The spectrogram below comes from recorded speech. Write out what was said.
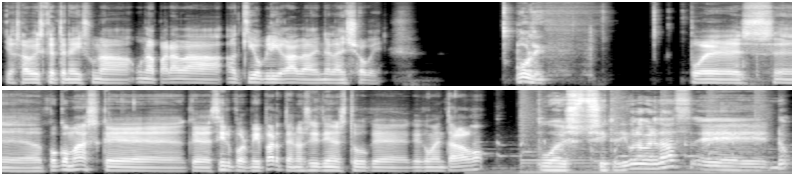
ya sabéis que tenéis una, una parada aquí obligada en el Anchove. Ole. Pues eh, poco más que, decir por mi parte. No sé si tienes tú que, comentar algo. Pues si te digo la verdad, eh, no.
